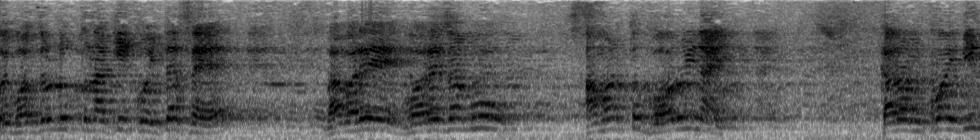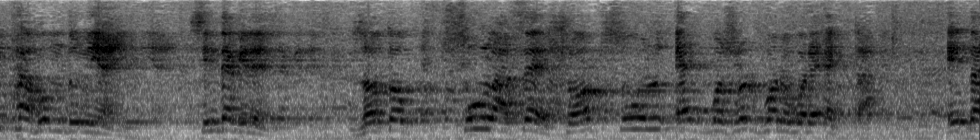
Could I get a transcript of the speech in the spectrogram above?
ওই ভদ্রলোক তো নাকি কইতেছে, বাবারে, ঘরে যাব আমার তো ঘরই নাই। কারণ কয়দিন থাকুম দুনিয়ায়। চিন্তা করেন, যত চুল আছে, সব চুল এক বছর পরে পরে একটা। এটা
